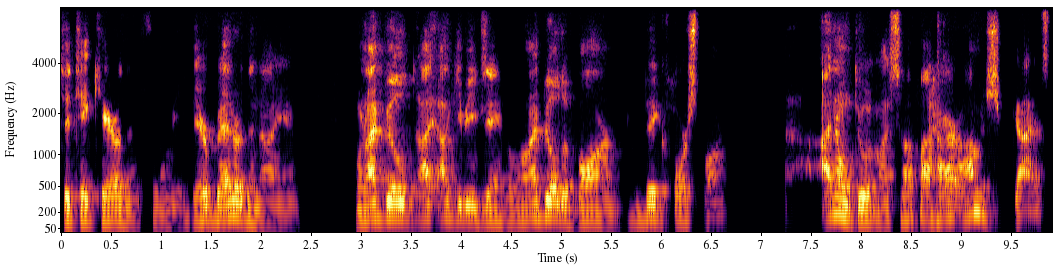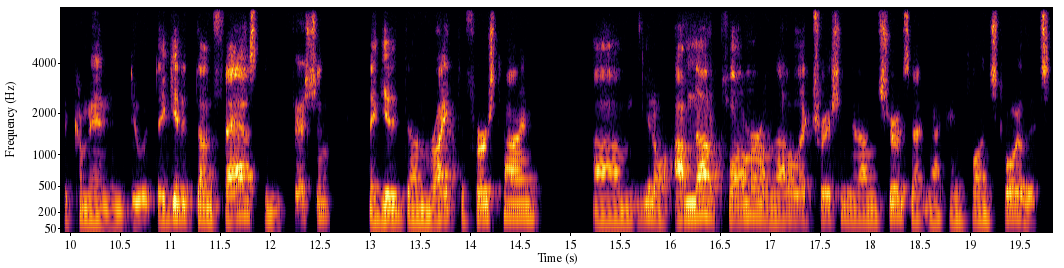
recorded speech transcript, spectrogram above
to take care of them for me. They're better than I am. When I build, I, will give you an example. When I build a barn, a big horse barn, I don't do it myself. I hire Amish guys to come in and do it. They get it done fast and efficient. They get it done right the first time. Um, you know, I'm not a plumber, I'm not an electrician, and I'm sure it's not, not going to plunge toilets,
